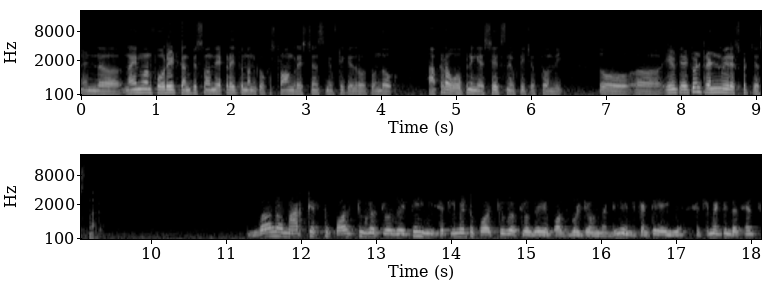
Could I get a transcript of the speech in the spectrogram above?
And nine one four eight కనిపిస్తోంది. ఎక్కడైతే మనకు ఒక స్ట్రాంగ్ రెసిస్టెన్స్ నిఫ్టీకి ఎదురవుతుందో అక్కడ ఓపెనింగ్ ఎస్ఎక్స్ నిఫ్టీ చెప్తోంది. సో ఏమిటి ఎటువంటి ట్రెండ్ మీరు ఎక్స్పెక్ట్ చేస్తున్నారు? ఇవాళ మార్కెట్స్ పాజిటివ్గా క్లోజ్ అయితే ఈ సెటిల్మెంట్ పాజిటివ్గా క్లోజ్ అయ్యే పాసిబిలిటీ ఉందండి. ఎందుకంటే settlement in the sense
